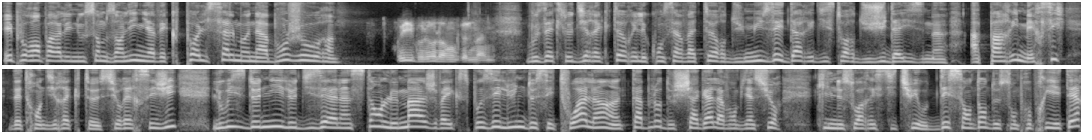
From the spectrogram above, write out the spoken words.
Et pour en parler, nous sommes en ligne avec Paul Salmona. Bonjour. Oui, bonjour Laurent Goldman. Vous êtes le directeur et le conservateur du musée d'art et d'histoire du judaïsme à Paris. Merci d'être en direct sur RCJ. Louise Denis le disait à l'instant, le mage va exposer l'une de ses toiles, hein, un tableau de Chagall, avant bien sûr qu'il ne soit restitué aux descendants de son propriétaire.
